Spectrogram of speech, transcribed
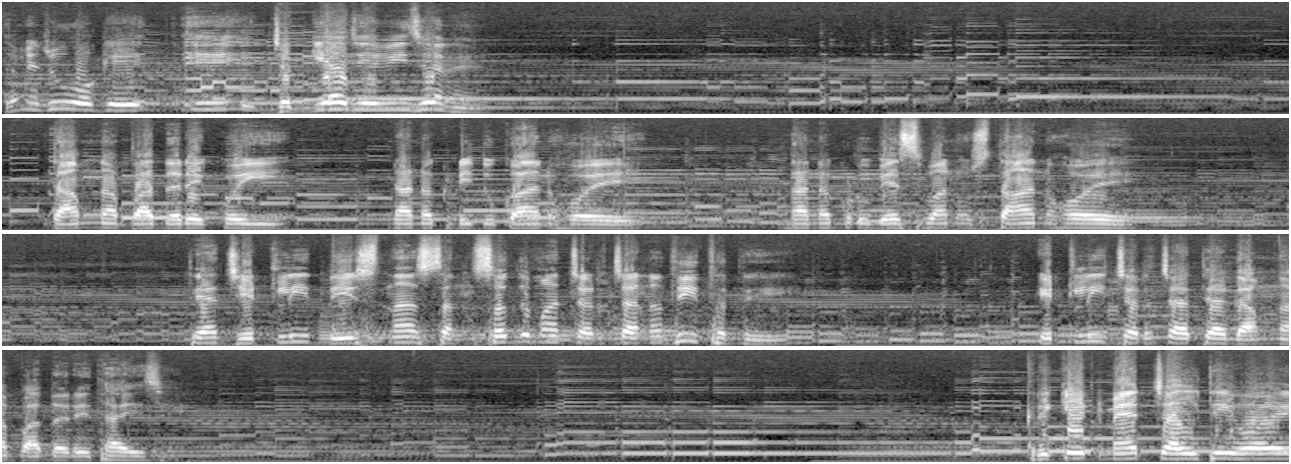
તમે જુઓ કે એ જગ્યા જેવી છે ને, ગામના પાદરે કોઈ નાનકડી દુકાન હોય, નાનકડું બેસવાનું સ્થાન હોય ત્યાં જેટલી દેશના સંસદમાં ચર્ચા નથી થતી, એટલી ચર્ચા ત્યાં ગામના પાદરે થાય છે. ક્રિકેટ મેચ ચાલતી હોય,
